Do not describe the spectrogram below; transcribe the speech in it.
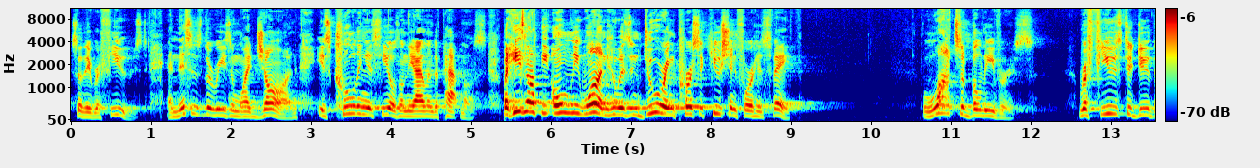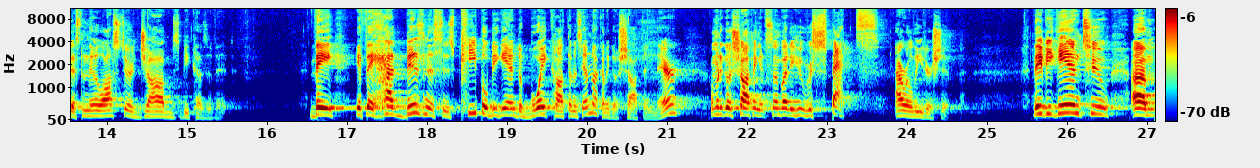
So they refused. And this is the reason why John is cooling his heels on the island of Patmos. But he's not the only one who is enduring persecution for his faith. Lots of believers refused to do this, and they lost their jobs because of it. They, if they had businesses, people began to boycott them and say, I'm not going to go shopping there. I'm going to go shopping at somebody who respects our leadership. They began to um,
